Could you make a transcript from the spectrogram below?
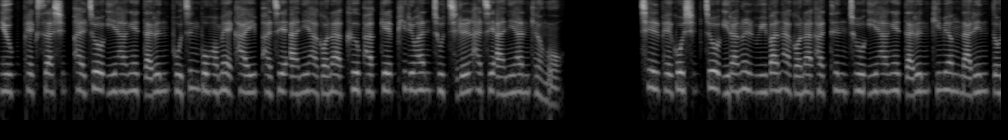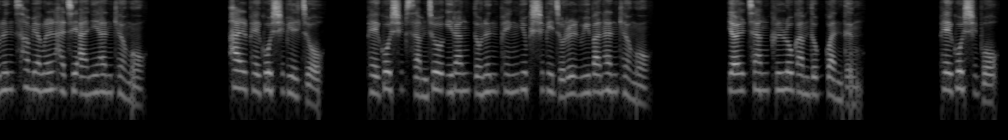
6. 148조 2항에 따른 보증보험에 가입하지 아니하거나 그 밖에 필요한 조치를 하지 아니한 경우 750조 1항을 위반하거나 같은 조 2항에 따른 기명 날인 또는 서명을 하지 아니한 경우 851조 153조 1항 또는 162조를 위반한 경우 열장 근로감독관 등 155.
